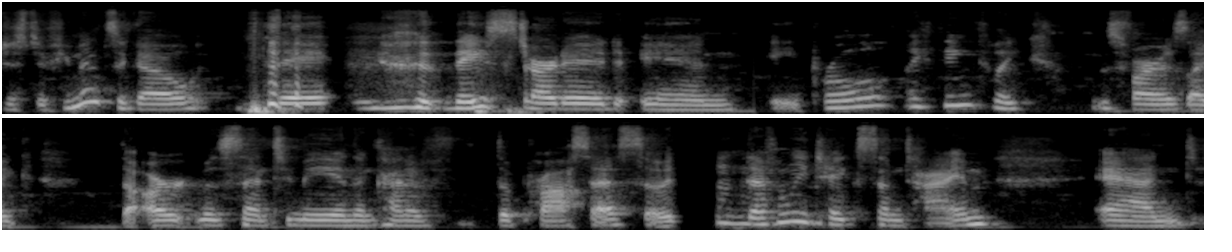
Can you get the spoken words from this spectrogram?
just a few minutes ago. They they started in april i think like as far as like the art was sent to me and then kind of the process. So it mm-hmm. definitely takes some time and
